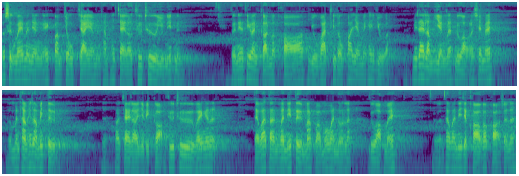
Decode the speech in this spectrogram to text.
รู้สึกไหมมันยังไอ้ความจงใจอะมันทำให้ใจเราทื่อๆอยู่นิดนึงตัวนี้ที่วันก่อนมาขออยู่วัดที่หลวงพ่อยังไม่ให้อยู่อะไม่ได้ลำเอียงนะดูออกแล้วใช่ไหมมันทำให้เราไม่ตื่นเพราะใจเราจะไปเกาะทื่อๆไว้งั้นอะแต่ว่าตอนวันนี้ตื่นมากกว่าเมื่อวันนู้นละดูออกไหมถ้าวันนี้จะขอก็ขอซะนะ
